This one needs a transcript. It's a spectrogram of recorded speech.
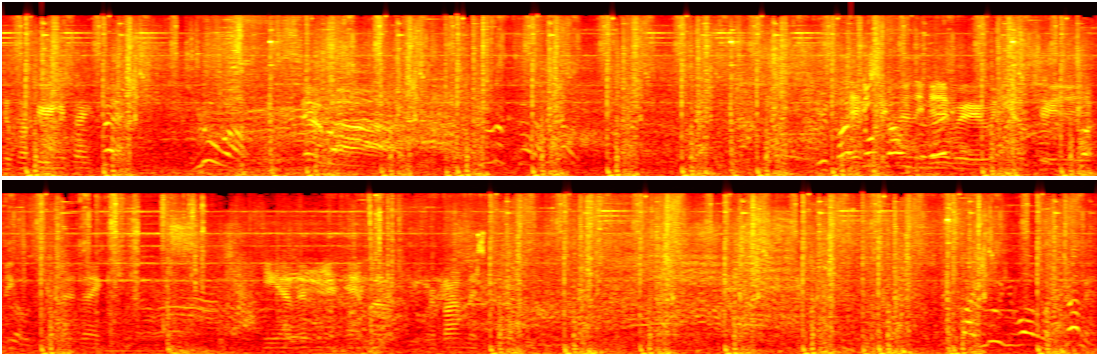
No pump here in your tank. Lua! Eva! If I go down you upgraded it, I think you have bomb is If I knew you all were coming,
